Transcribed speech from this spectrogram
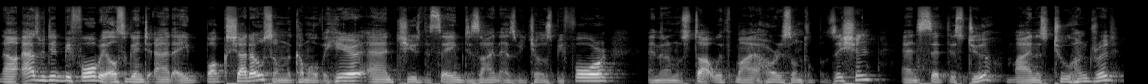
Now, as we did before, we're also going to add a box shadow. So I'm going to come over here and choose the same design as we chose before And then I'm going to start with my horizontal position and set this to minus 200.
